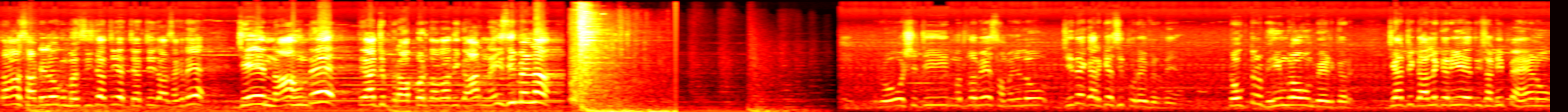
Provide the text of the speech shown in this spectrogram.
ਤਾਂ ਸਾਡੇ ਲੋਕ ਮਸਜਿਦਾਂ 'ਚ ਚਰਚ ਜਾ ਸਕਦੇ ਆ ਜੇ ਨਾ ਹੁੰਦੇ, ਤੇ ਅੱਜ ਬਰਾਬਰਤਾ ਦਾ ਅਧਿਕਾਰ ਨਹੀਂ ਸੀ ਮਿਲਣਾ। ਰੋਸ਼ ਜੀ, ਮਤਲਬ ਇਹ ਸਮਝ ਲਓ, ਜਿਹਦੇ ਕਰਕੇ ਅਸੀਂ ਤੁਰੇ ਫਿਰਦੇ ਆ ਡਾਕਟਰ ਭੀਮ ਰਾਓ ਅੰਬੇਡਕਰ। ਜੇ ਅੱਜ ਗੱਲ ਕਰੀਏ ਤੁਸੀਂ ਸਾਡੀ ਭੈਣ ਹੋ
